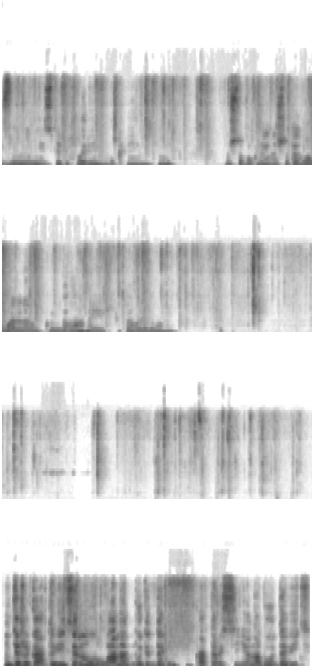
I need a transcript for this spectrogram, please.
изменения с территориями в Украине. Ну, чтобы Украина что-то глобальное отдала, а ей что-то вернула. Ну, те же карты, видите, ну, она будет давить, карта России, она будет давить.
